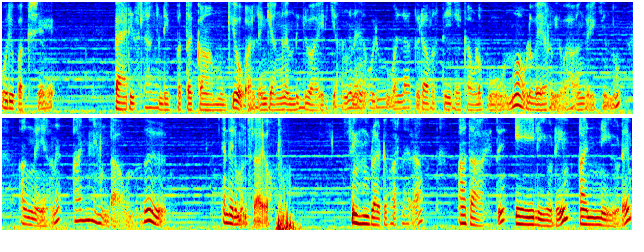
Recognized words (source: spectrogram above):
ഒരു പക്ഷേ പാരീസ് ലാങ്ങിന്റെ ഇപ്പോഴത്തെ കാമുകിയോ അല്ലെങ്കിൽ അങ്ങനെ എന്തെങ്കിലും ആയിരിക്കാം. അങ്ങനെ ഒരു വല്ലാത്തൊരു അവസ്ഥയിലേക്ക് അവൾ പോകുന്നു അവൾ വേറെ വിവാഹം കഴിക്കുന്നു. അങ്ങനെയാണ് അന്യുണ്ടാവുന്നത് എന്തെങ്കിലും മനസ്സിലായോ? സിമ്പിളായിട്ട് പറഞ്ഞുതരാം. അതായത് ഏലിയുടെയും അന്നയുടെയും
